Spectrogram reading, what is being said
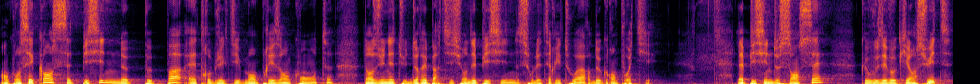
En conséquence, cette piscine ne peut pas être objectivement prise en compte dans une étude de répartition des piscines sur les territoires de Grand Poitiers. La piscine de Sancey, que vous évoquez ensuite,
